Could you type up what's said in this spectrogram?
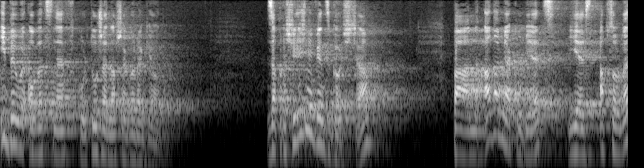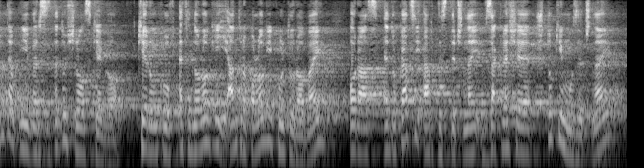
i były obecne w kulturze naszego regionu. Zaprosiliśmy więc gościa. Pan Adam Jakubiec jest absolwentem Uniwersytetu Śląskiego kierunków etnologii i antropologii kulturowej oraz edukacji artystycznej w zakresie sztuki muzycznej.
